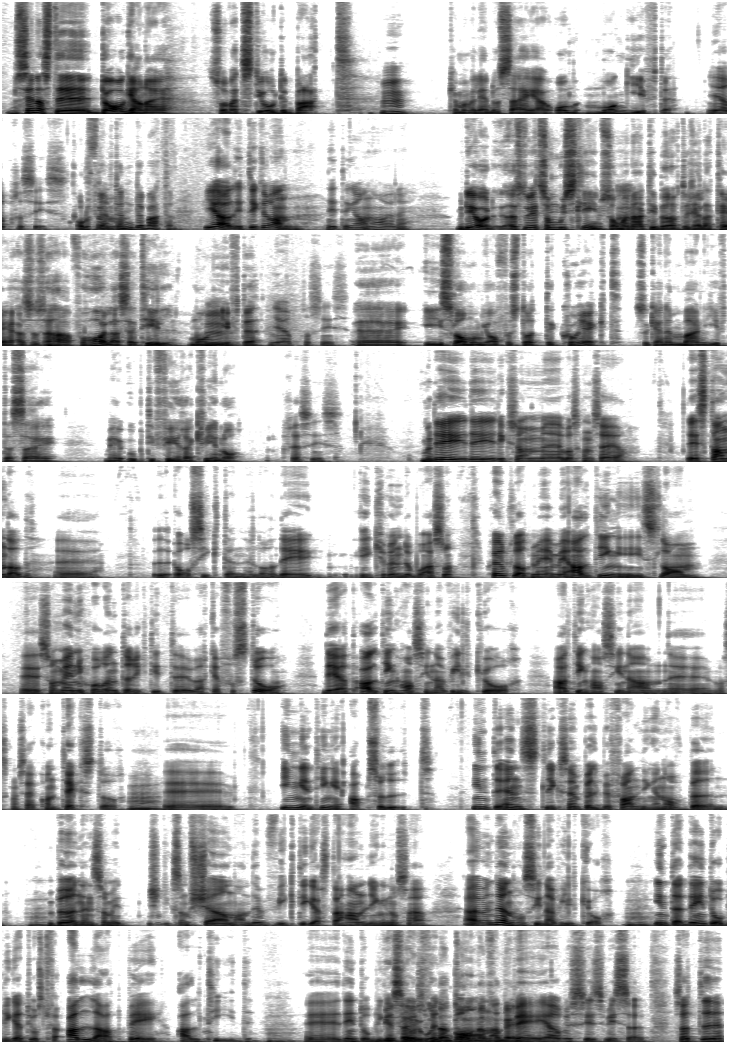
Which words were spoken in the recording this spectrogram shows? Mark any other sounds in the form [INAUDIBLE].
De senaste dagarna så har det varit stor debatt, Mm. kan man väl ändå säga, om månggifte. Ja, precis. Har du följt den debatten? Ja, lite grann. Lite grann har jag det. Men det, är- alltså du vet som muslim så har man Mm. alltid behövt relatera, alltså så här, förhålla sig till månggifte. Ja, precis. Eh, I islam, om jag har förstått det korrekt, så kan en man gifta sig med upp till fyra kvinnor. Precis. Men- Det, är, det är liksom, eh, vad ska man säga? Det är standard eh, åsikten eller det är i grund och botten. Alltså självklart med, med allting i islam eh, som människor inte riktigt eh, verkar förstå. Det är att allting har sina villkor. Allting har sina, eh, vad ska man säga, kontexter. Mm. Eh, ingenting är absolut. Inte ens till exempel befallningen av bön. Mm. Bönen som är liksom kärnan, den viktigaste handlingen och så här. Även den har sina villkor. Mm. Inte, det är inte obligatoriskt för alla att be alltid. Mm. Eh, det är inte Vissa är obligatoriskt för ett barn att det. be. Ja, precis. Vissa. Så att eh,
